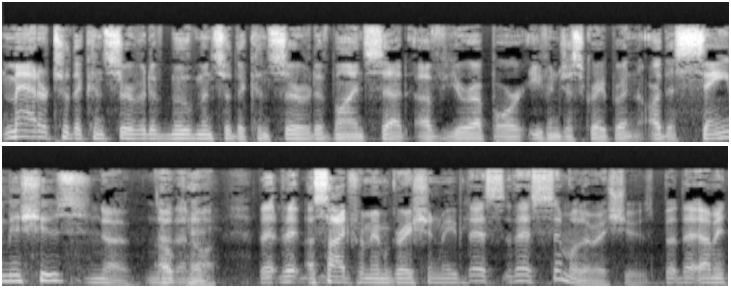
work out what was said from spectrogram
matter to the conservative movements or the conservative mindset of Europe or even just Great Britain are the same issues? No, no, Okay. they're not. They're, they're, Aside from immigration, maybe? there's there's similar issues, but I mean,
